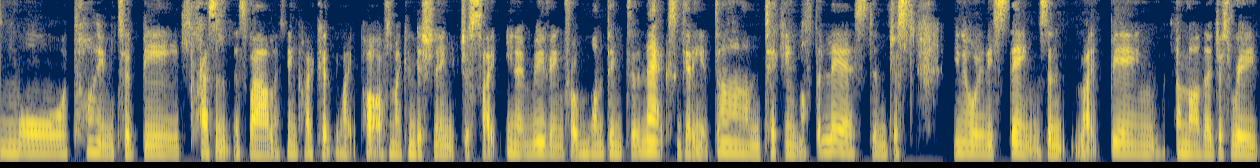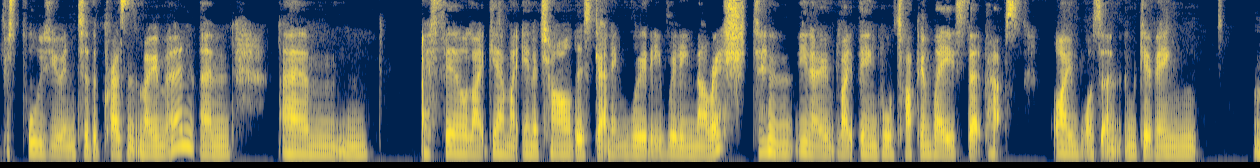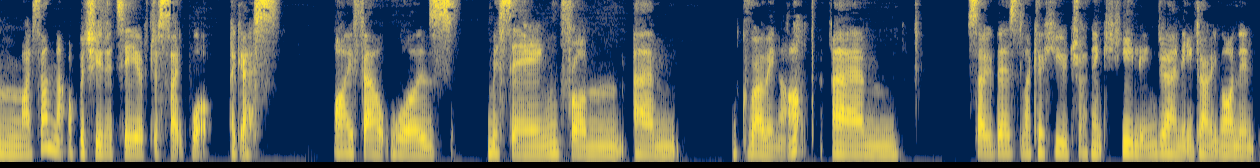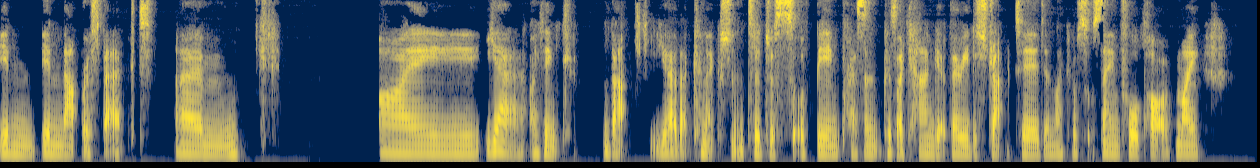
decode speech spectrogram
more time to be present as well. I think I could like part of my conditioning, just like, you know, moving from one thing to the next and getting it done, ticking off the list and just, you know, all of these things. And like being a mother just really just pulls you into the present moment. And um I feel like, yeah, my inner child is getting really, really nourished and, you know, like being brought up in ways that perhaps I wasn't and giving my son that opportunity of just like what I guess I felt was missing from um, growing up. Um, so there's like a huge, I think, healing journey going on in in in that respect. Um, I yeah, I think that yeah, that connection to just sort of being present because I can get very distracted and like I was sort of saying before, part of my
